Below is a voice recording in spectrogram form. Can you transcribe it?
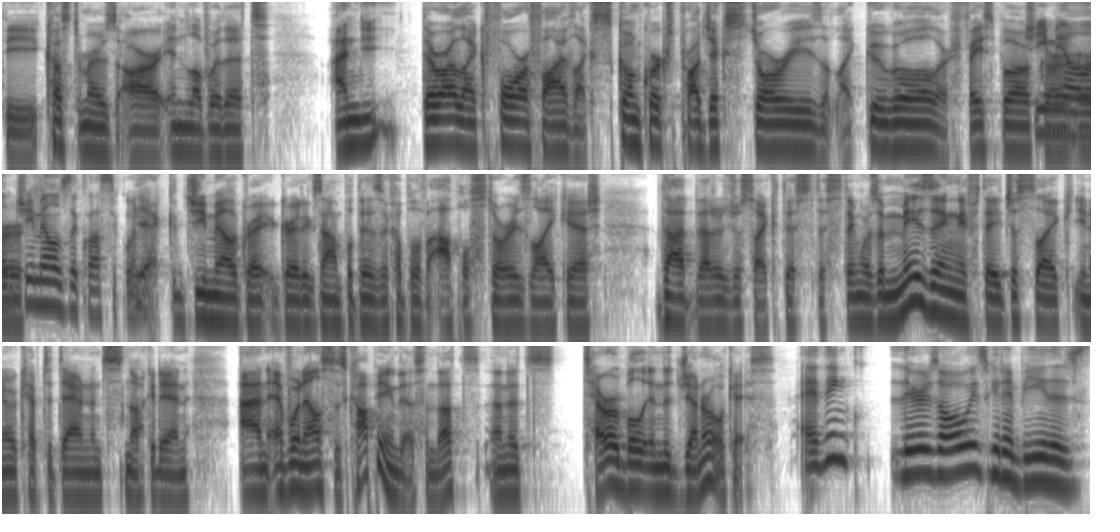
the customers are in love with it and y there are like four or five like skunkworks project stories at like google or facebook or- Gmail, or, Gmail is the classic one. yeah, Gmail, great, great example. There's a couple of Apple stories like it that that are just like this. This thing was amazing if they just like you know kept it down and snuck it in, and everyone else is copying this, and that's and it's terrible in the general case. I think there's always going to be this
